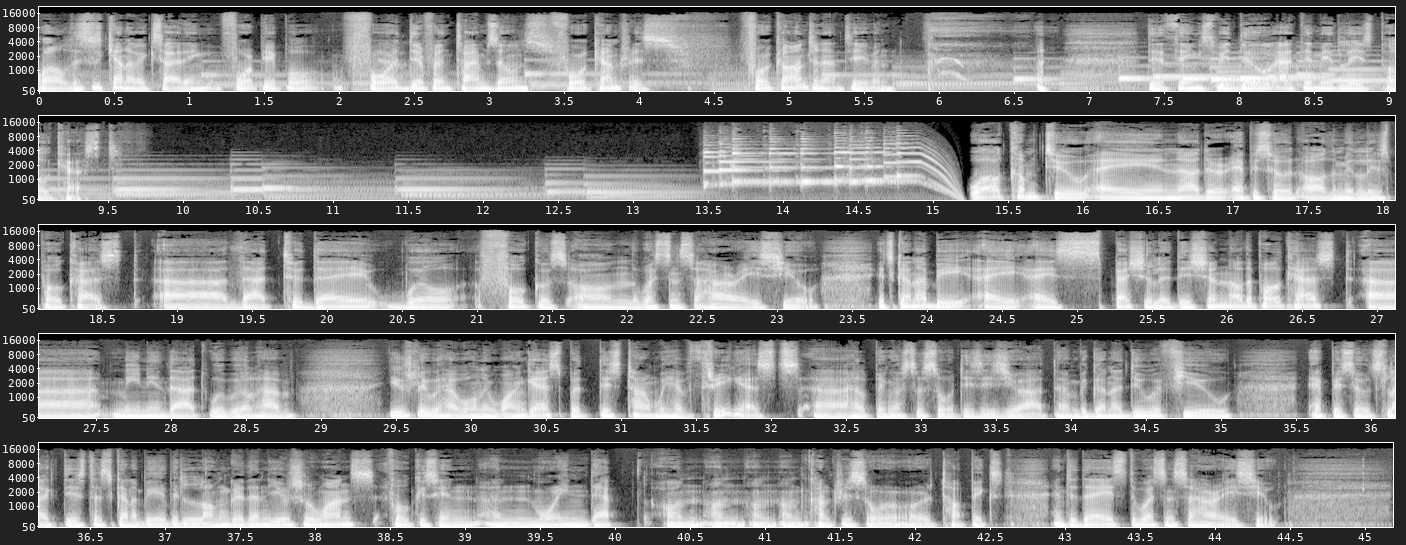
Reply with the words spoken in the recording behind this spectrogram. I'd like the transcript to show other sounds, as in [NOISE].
Well, this is kind of exciting. Four people, four yeah. different time zones, four countries, four continents, even. [LAUGHS] the things we do at the Middle East podcast. Welcome to a, another episode of the Middle East podcast uh, that today will focus on the Western Sahara issue. It's going to be a, a, special edition of the podcast, uh, meaning that we will have, usually we have only one guest, but this time we have three guests uh, helping us to sort this issue out. And we're going to do a few episodes like this that's going to be a bit longer than the usual ones, focusing on more in depth on, on, on, on countries or, or topics. And today it's the Western Sahara issue.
